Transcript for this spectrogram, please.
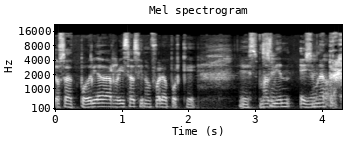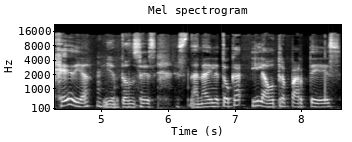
o sea, podría dar risa si no fuera porque es más bien eh, una tragedia y entonces a nadie le toca. Y la otra parte es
